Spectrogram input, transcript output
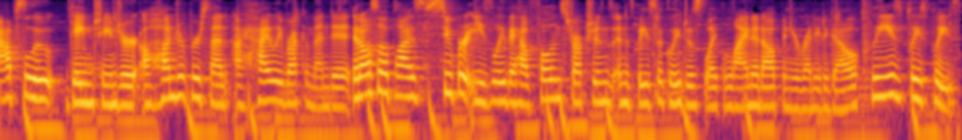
absolute game changer, 100%. I highly recommend it. It also applies super easily. They have full instructions and it's basically just like line it up and you're ready to go. Please, please, please,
